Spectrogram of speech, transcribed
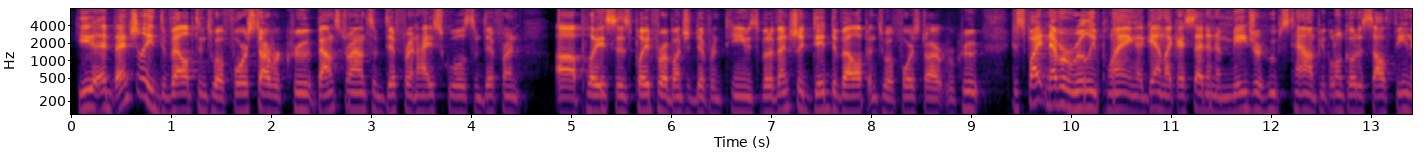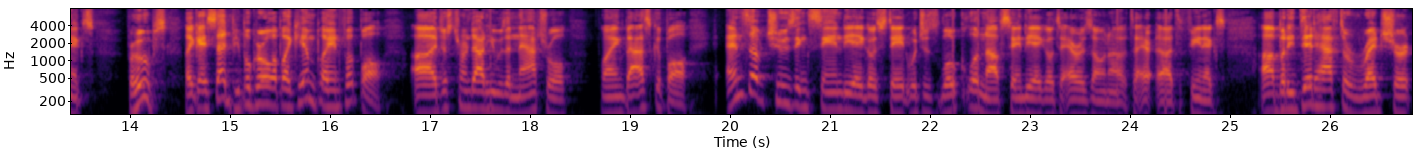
He eventually developed into a four star recruit, bounced around some different high schools, some different uh, places, played for a bunch of different teams, but eventually did develop into a four star recruit, despite never really playing. Again, like I said, in a major hoops town, people don't go to South Phoenix for hoops. Like I said, people grow up like him playing football. Uh, it just turned out he was a natural playing basketball. Ends up choosing San Diego State, which is local enough, San Diego to Arizona to, uh, to Phoenix. Uh, but he did have to redshirt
